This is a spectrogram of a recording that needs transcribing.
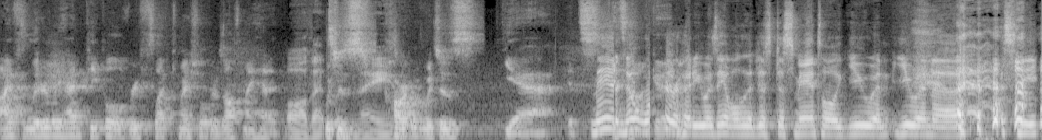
I've literally had people reflect my shoulders off my head, Oh, that's which is amazing. part, which is yeah, it's Man, it's no not wonder good. Hoodie was able to just dismantle you and you and uh, Sneak.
